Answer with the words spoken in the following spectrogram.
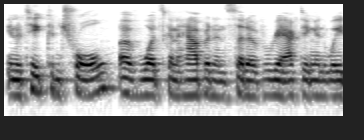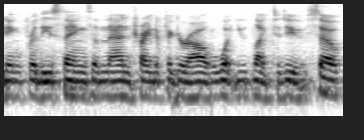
you know, take control of what's going to happen instead of reacting and waiting for these things and then trying to figure out what you'd like to do. So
